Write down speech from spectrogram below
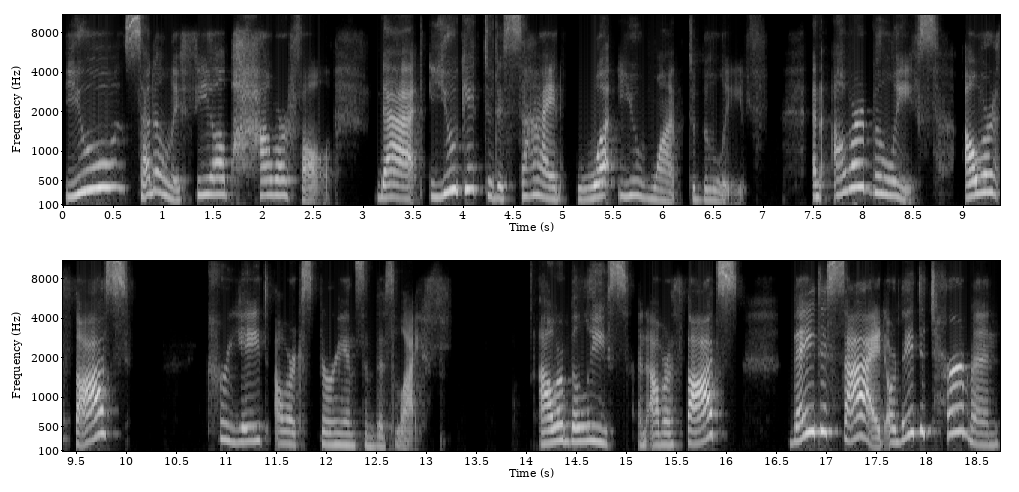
You suddenly feel powerful that you get to decide what you want to believe. And our beliefs, our thoughts create our experience in this life. Our beliefs and our thoughts, they decide or they determine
